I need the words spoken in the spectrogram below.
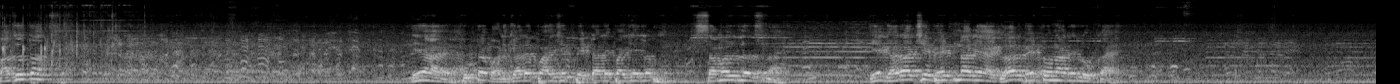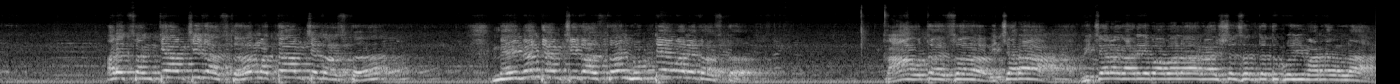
वाजवतात हे आहे कुठं भडकायला पाहिजे पेटायला पाहिजे समजलंच नाही. हे घराचे भेटणारे आहे घर भेटवणारे लोक आहे. अरे संख्या आमची जास्त मतं आमचे जास्त मेहनत आमची जास्त लुट्टे आम्हाला जास्त. का होतं असं? विचारा. विचारा गाडगे बाबाला राष्ट्रसंत तुकडोजी महाराजाला.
